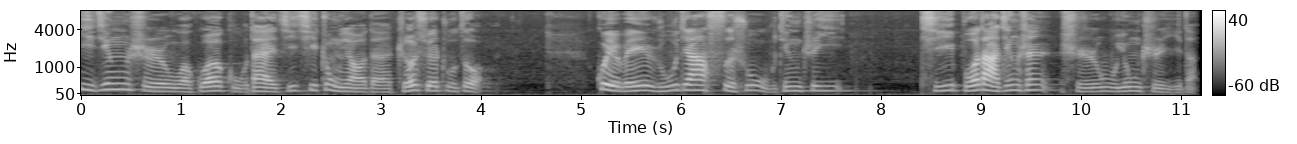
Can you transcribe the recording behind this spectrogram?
易经》是我国古代极其重要的哲学著作，贵为儒家四书五经之一，其博大精深是毋庸置疑的。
